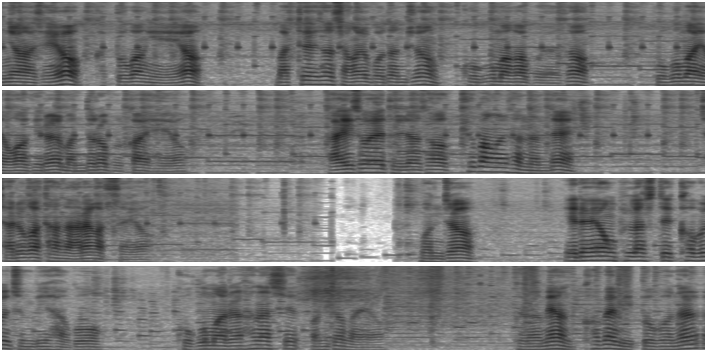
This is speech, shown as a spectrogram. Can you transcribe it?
안녕하세요. 갑부광이에요. 마트에서 장을 보던 중 고구마가 보여서 고구마 여과기를 만들어 볼까 해요. 다이소에 들려서 큐방을 샀는데 자료가 다 날아갔어요. 먼저 일회용 플라스틱 컵을 준비하고 고구마를 하나씩 얹어봐요 그러면 컵의 밑부분을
